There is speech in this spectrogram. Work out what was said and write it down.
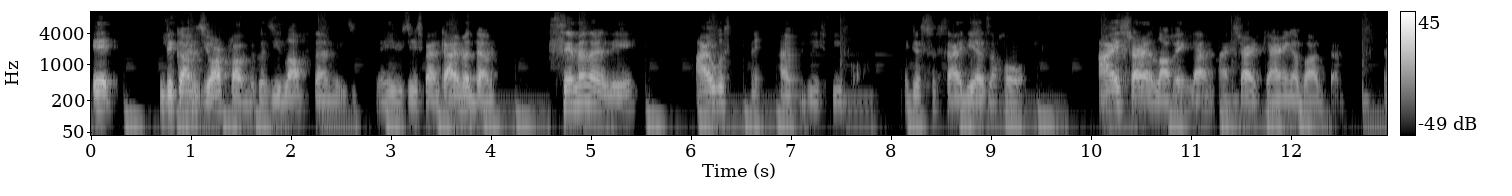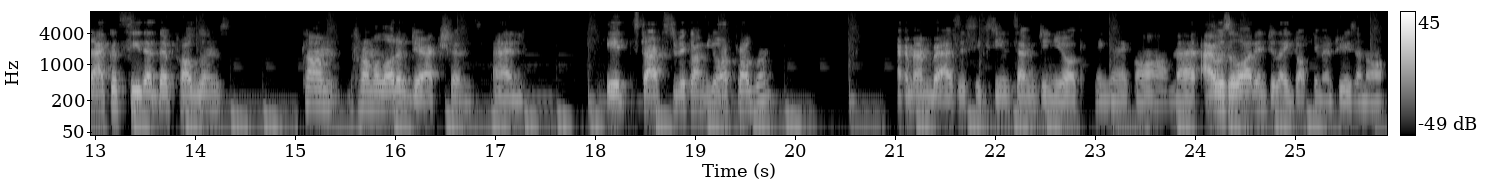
It becomes your problem because you love them, you, you spend time with them. Similarly, I was spending time with these people, just society as a whole. I started loving them, I started caring about them. And I could see that their problems come from a lot of directions. And it starts to become your problem. I remember as a 16, 17 year old thinking like, oh man, I was a lot into like documentaries and all.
